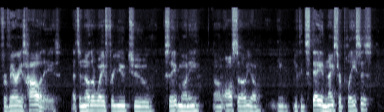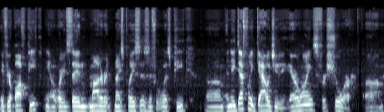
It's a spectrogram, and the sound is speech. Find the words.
for various holidays, that's another way for you to save money. Um, also, you know, you, you could stay in nicer places if you're off peak, you know, or you'd stay in moderate, nice places if it was peak. Um, and they definitely gouge you, the airlines for sure. Um,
